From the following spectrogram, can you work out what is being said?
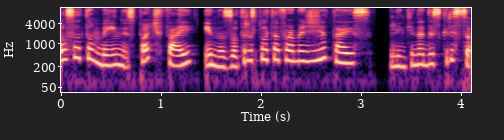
ouça também no Spotify e nas outras plataformas digitais. Link na descrição.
